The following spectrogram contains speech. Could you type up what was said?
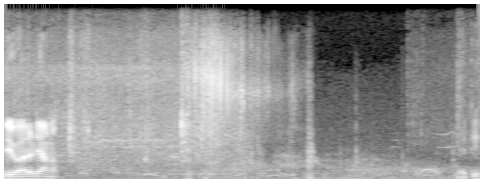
දේවාලට යනවා. නැති.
